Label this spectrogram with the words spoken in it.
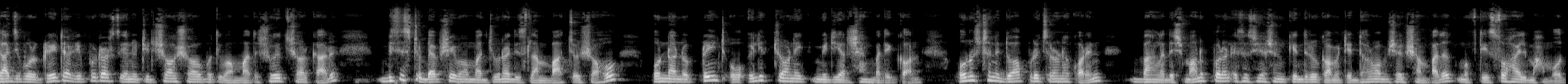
গাজীপুর গ্রেটার রিপোর্টার্স ইউনিটির সহ সভাপতি মোহাম্মদ শহীদ সরকার, বিশিষ্ট ব্যবসায়ী মোহাম্মদ জুনাদ ইসলাম বাচ্চু সহ অন্যান্য প্রিন্ট ও ইলেকট্রনিক মিডিয়ার সাংবাদিকগণ। অনুষ্ঠানে দোয়া পরিচালনা করেন বাংলাদেশ মানব কল্যাণ অ্যাসোসিয়েশন কেন্দ্রীয় কমিটির ধর্ম বিষয়ক সম্পাদক মুফতি সোহাইল মাহমুদ।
